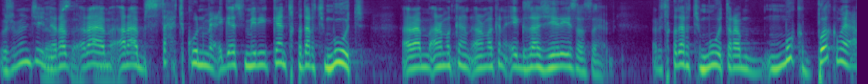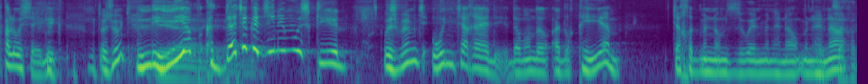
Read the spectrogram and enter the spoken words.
واش فهمتيني راه. راه بصح تكون معكاز ميريكان تقدر تموت. راه ما كان راه ما كان اكزاجيريس اصاحبي راه تقدر تموت. راه موك باك ما يعقلوش عليك. واش فهمت اللي هي بحداتها كتجيني مشكل. واش فهمتي؟ وانت غادي؟ دابا هاد القيم تاخذ منهم الزوين من هنا ومن هنا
